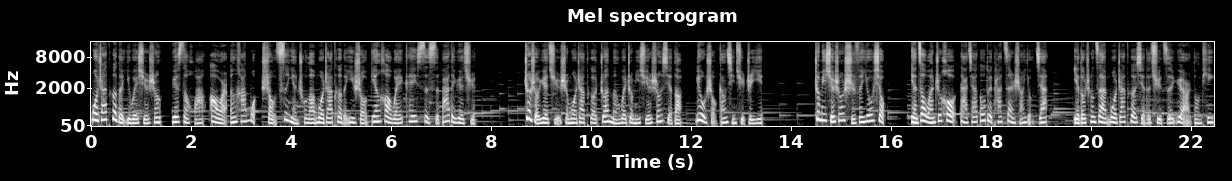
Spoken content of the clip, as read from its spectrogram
莫扎特的一位学生约瑟华·奥尔恩哈默首次演出了莫扎特的一首编号为 K 四四八的乐曲。这首乐曲是莫扎特专门为这名学生写的六首钢琴曲之一。这名学生十分优秀，演奏完之后，大家都对他赞赏有加。也都称赞莫扎特写的曲子悦耳动听。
